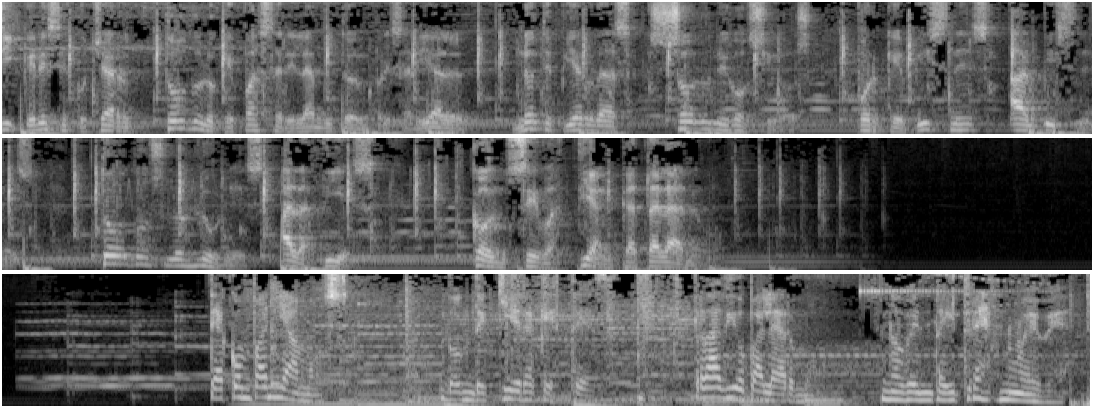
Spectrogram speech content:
Si querés escuchar todo lo que pasa en el ámbito empresarial, no te pierdas Solo Negocios, porque Business are Business, todos los lunes a las 10, con Sebastián Catalano. Te acompañamos donde quiera que estés. Radio Palermo 939.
